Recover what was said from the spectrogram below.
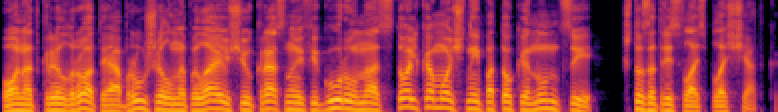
Он открыл рот и обрушил на пылающую красную фигуру настолько мощный поток энунции, что затряслась площадка.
